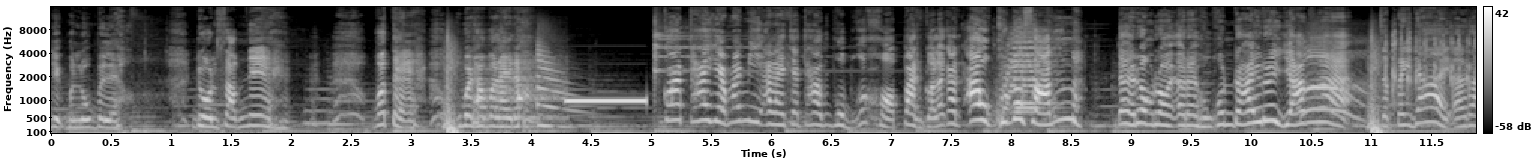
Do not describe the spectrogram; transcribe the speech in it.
เด็กมันล้มไปแล้ว โดนซ้ำแน่ ว่าแต่กูไปทำอะไรนะก็ถ้ายังไม่มีอะไรจะทำผมก็ขอปั่นก่อนแล้วกัน เอ้าคุณประสันได้ร่องรอยอะไรของคนร้ายหรือยังอะจะไปได้อะไร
